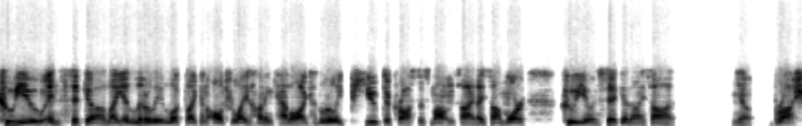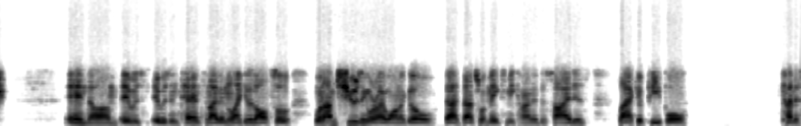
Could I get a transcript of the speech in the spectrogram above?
Kuiu and Sitka. Like it literally looked like an ultralight hunting catalog had literally puked across this mountainside. I saw more Kuiu and Sitka than I saw, you know, brush. And um, it was it was intense, and I didn't like it at all. So when I'm choosing where I want to go, that that's what makes me kind of decide is lack of people, kind of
